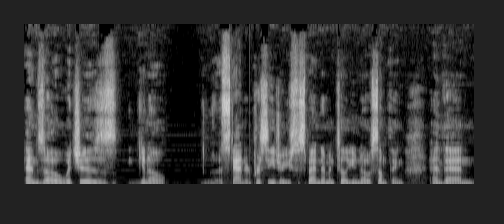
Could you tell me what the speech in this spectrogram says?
Enzo, which is, you know, a standard procedure. You suspend him until you know something, and then,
